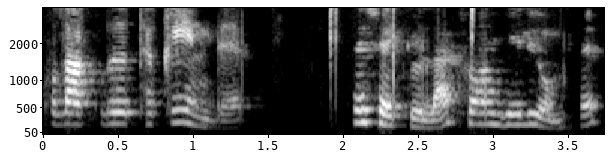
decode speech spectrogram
kulaklığı takayım da. Teşekkürler. Şu an geliyor mu ses?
